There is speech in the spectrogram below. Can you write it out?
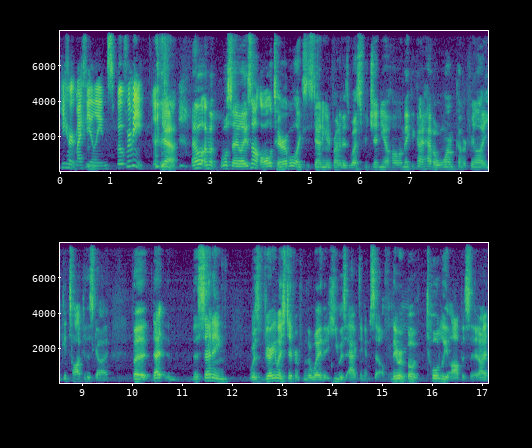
He hurt my mm-hmm. feelings. Vote for me. yeah, and I'll, I'm, we'll say like it's not all terrible. Like he's standing in front of his West Virginia home, make it kind of have a warm, comfort feeling. Like you could talk to this guy, but that the setting was very much different from the way that he was acting himself. They were mm-hmm. both totally opposite. I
